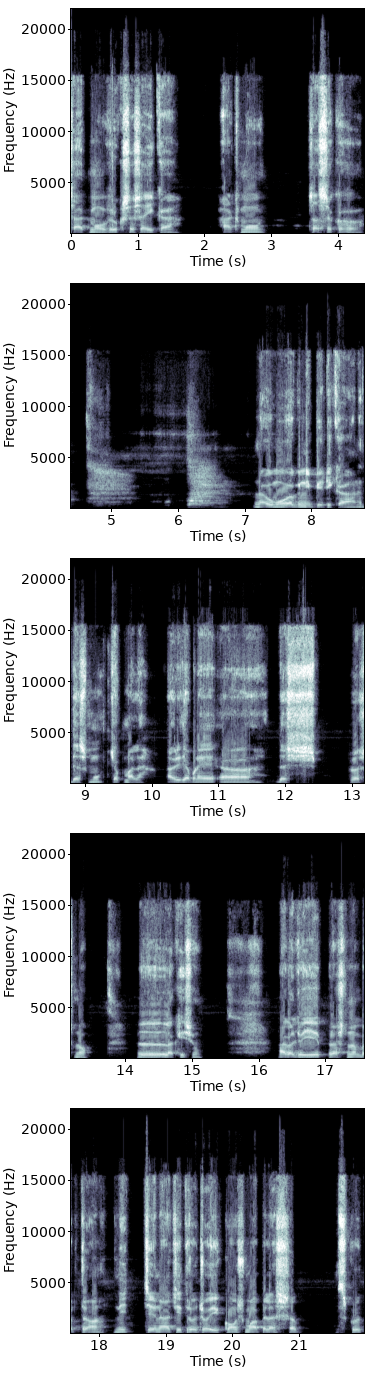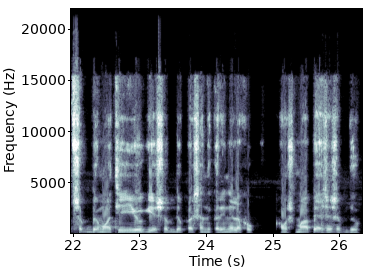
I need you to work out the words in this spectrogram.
સાતમું વૃક્ષશયિકા આઠમું ચષક નવમું અગ્નિપેટિકા અને દસમું ચપમાલા. આવી રીતે આપણે દસ પ્રશ્નો લખીશું. આગળ જોઈએ, પ્રશ્ન નંબર ત્રણ. નીચેના ચિત્રો જોઈ કૌંસમાં આપેલા સંસ્કૃત શબ્દોમાંથી યોગ્ય શબ્દ પસંદ કરીને લખો. કૌંસમાં આપ્યા છે શબ્દો.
